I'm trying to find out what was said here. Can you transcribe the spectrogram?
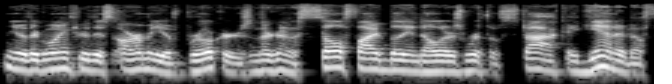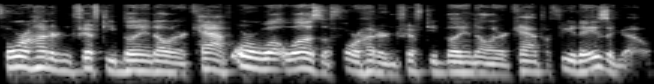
You know, they're going through this army of brokers and they're going to sell $5 billion worth of stock again at a $450 billion cap or what was a $450 billion cap a few days ago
